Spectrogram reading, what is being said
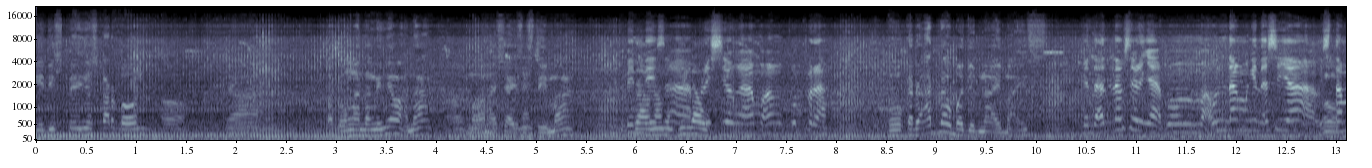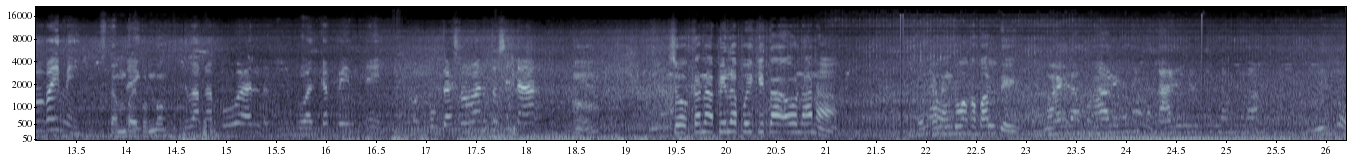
i-display nyo sa carbon Oh. ya, patungan lang ninyo ana mga na siya yung sistema Depende sa presyo nga mo ang kumpra. o kada adlaw ba jud na ay mais Gandaan lang sir niya, kung maundang magina siya, Oh. standby me. Standby kun mo Dua ka buwan, buwan ka pin, eh, magbugas naman to sila. Oo. so kana pila po'y kitaon ana kanang duha ka balde Mahal ang pangalan mo. Magkali lang na. Libo.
